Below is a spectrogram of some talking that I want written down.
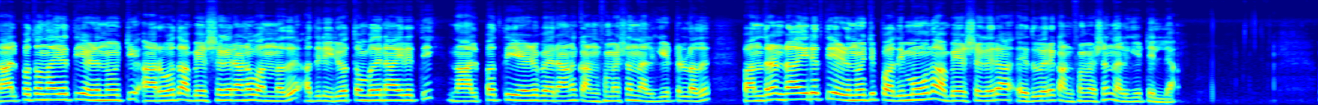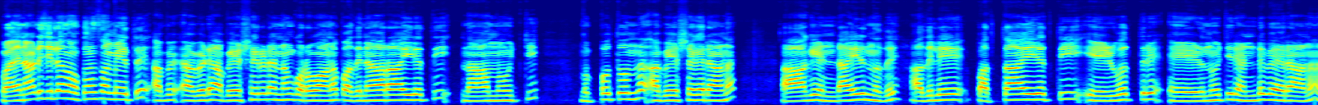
നാൽപ്പത്തൊന്നായിരത്തി എഴുന്നൂറ്റി അറുപത് അപേക്ഷകരാണ് വന്നത്. അതിൽ ഇരുപത്തൊമ്പതിനായിരത്തി നാൽപ്പത്തി ഏഴ് പേരാണ് കൺഫർമേഷൻ നൽകിയിട്ടുള്ളത്. പന്ത്രണ്ടായിരത്തി എഴുന്നൂറ്റി പതിമൂന്ന് അപേക്ഷകർ ഇതുവരെ കൺഫർമേഷൻ നൽകിയിട്ടില്ല. വയനാട് ജില്ല നോക്കുന്ന സമയത്ത് അവിടെ അപേക്ഷകരുടെ എണ്ണം കുറവാണ്. പതിനാറായിരത്തി നാനൂറ്റി മുപ്പത്തൊന്ന് അപേക്ഷകരാണ് ആകെ ഉണ്ടായിരുന്നത്. അതിൽ പത്തായിരത്തി എഴുപത്തി എഴുന്നൂറ്റി രണ്ട് പേരാണ്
